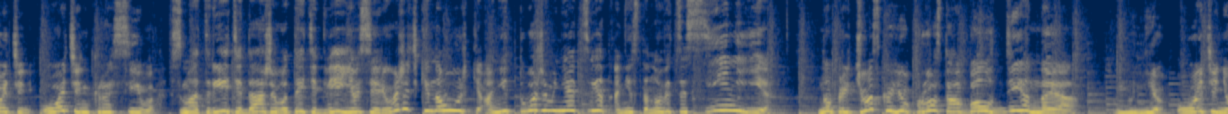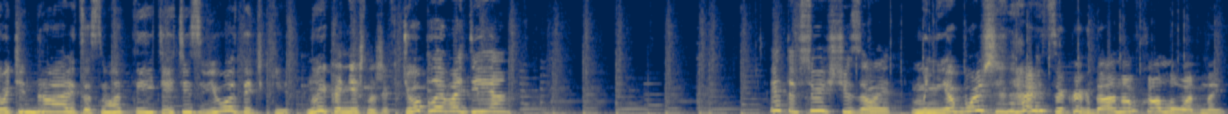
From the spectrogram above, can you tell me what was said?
очень-очень красиво. Смотрите, даже вот эти две ее сережечки на ушке, они тоже меняют цвет, они становятся синие. Но прическа ее просто обалденная. Мне очень-очень нравится, смотрите, эти звездочки. Ну и, конечно же, в теплой воде это все исчезает. Мне больше нравится, когда она в холодной.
